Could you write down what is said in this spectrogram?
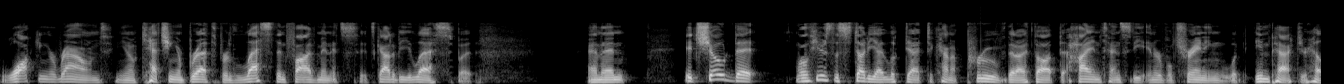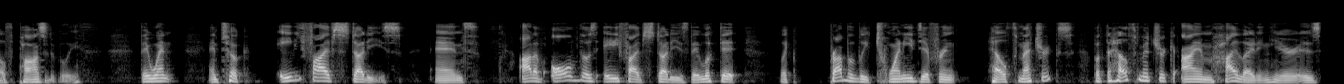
walking around, you know, catching a breath for less than 5 minutes. It's got to be less, but and then it showed that, well, here's the study I looked at to kind of prove that I thought that high intensity interval training would impact your health positively. They went and took 85 studies, and out of all of those 85 studies, they looked at like probably 20 different health metrics. But the health metric I am highlighting here is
